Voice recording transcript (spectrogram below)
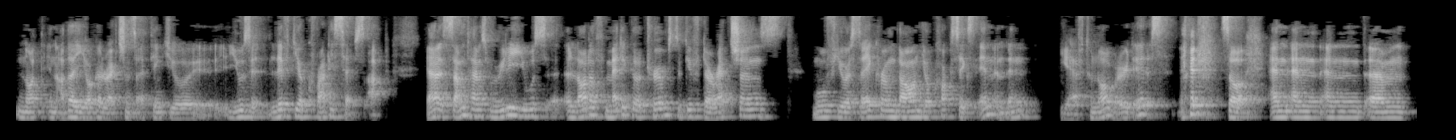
Not in other yoga directions, I think you use it. Lift your quadriceps up. Yeah, sometimes we really use a lot of medical terms to give directions move your sacrum down, your coccyx in, and then you have to know where it is. so, and and and um,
